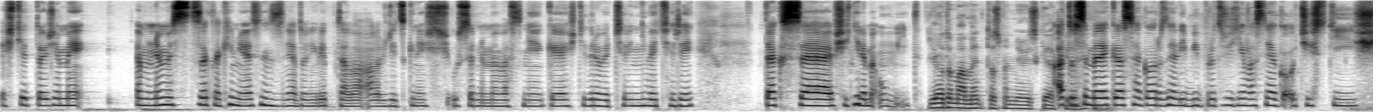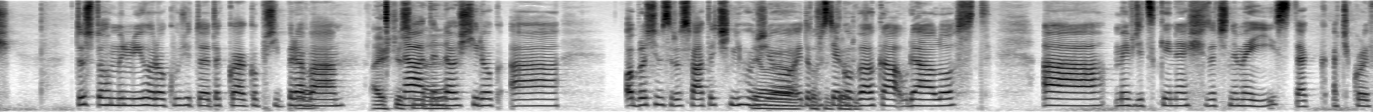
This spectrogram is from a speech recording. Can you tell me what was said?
ještě to, že my nevím, jestli to tak taky mě, jsem se to někdy ptala, ale vždycky, než usedneme vlastně ke štědrovečerní večeři, tak se všichni jdeme umít. Jo, to máme, to jsme měli vždycky taky. A to se mi taky vlastně jako hrozně líbí, protože tím vlastně jako očistíš to z toho minulého roku, že to je taková jako příprava a ještě na jsme... ten další rok a oblečím se do svátečního, jo, že jo, je to, to prostě jako říct. velká událost. A my vždycky, než začneme jíst, tak ačkoliv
